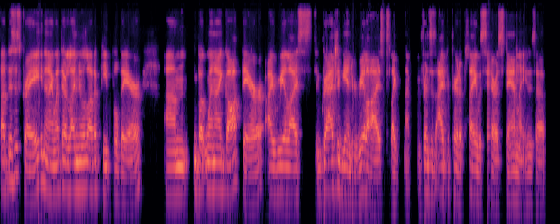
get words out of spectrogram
thought this is great. And I went there, I knew a lot of people there. Um, but when I got there, I realized, gradually began to realize, like, for instance, I prepared a play with Sarah Stanley, who's a,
